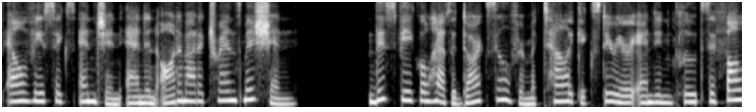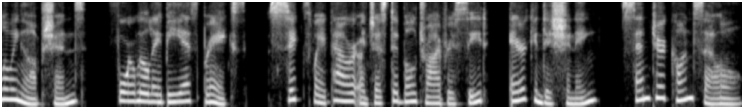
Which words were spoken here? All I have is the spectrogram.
LV6 engine and an automatic transmission. This vehicle has a dark silver metallic exterior and includes the following options, 4-wheel ABS brakes, 6-way power adjustable driver seat, air conditioning, center console,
